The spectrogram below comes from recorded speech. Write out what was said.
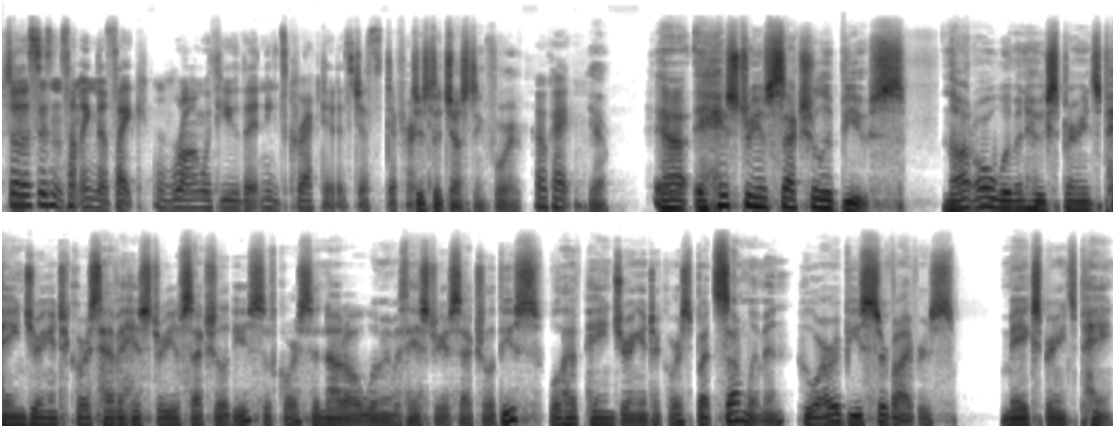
So this isn't something that's like wrong with you that needs corrected. It's just different. Just adjusting for it. okay. Yeah. Uh, a history of sexual abuse. Not all women who experience pain during intercourse have a history of sexual abuse, of course, and not all women with a history of sexual abuse will have pain during intercourse, but some women who are abuse survivors may experience pain.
